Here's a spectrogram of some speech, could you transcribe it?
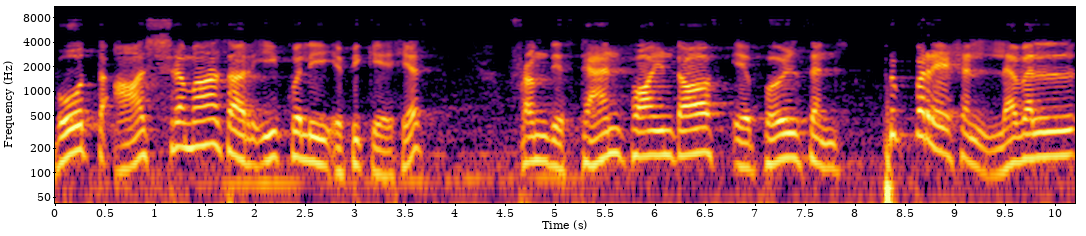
both ashramas are equally efficacious, from the standpoint of a person's preparation level,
